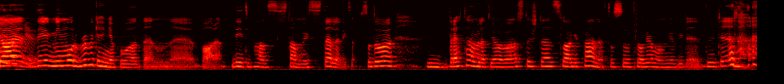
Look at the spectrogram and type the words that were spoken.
jag, är, min morbror brukar hänga på den eh, baren. Det är typ hans stammisställe liksom. Så då berättade han väl att jag var största schlagerfanet och så frågade de om jag ville DJa där.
